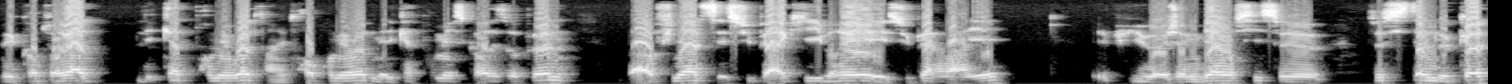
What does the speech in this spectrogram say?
mais quand tu regardes les quatre premiers WOD, enfin les trois premiers WOD, mais les quatre premiers scores des Open, bah, au final c'est super équilibré et super varié. Et puis euh, j'aime bien aussi ce, ce système de cut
